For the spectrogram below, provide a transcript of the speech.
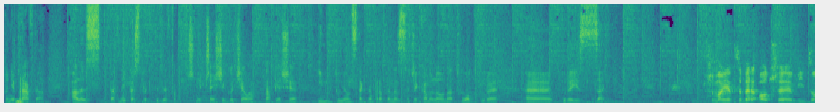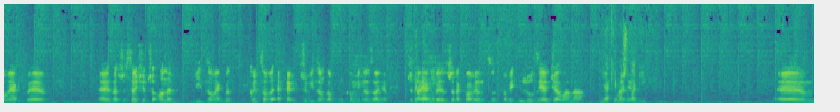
to nieprawda, ale z pewnej perspektywy faktycznie część jego ciała wtapia się, imitując tak naprawdę na zasadzie kameleona tło, które, które jest za nim. Czy moje cyber oczy widzą jakby. E, znaczy w sensie, czy one widzą jakby końcowy efekt, czy widzą go w tym kombinezonie? Czy ta Pytanie- jakby, że tak powiem, cudzysłowie iluzja działa na. Jakie masz tagi? Ym,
